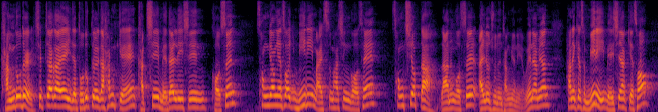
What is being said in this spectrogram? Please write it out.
강도들 십자가의 이제 도둑들과 함께 같이 매달리신 것은 성경에서 미리 말씀하신 것의 성취였다라는 것을 알려주는 장면이에요. 왜냐하면 하나님께서 미리 메시아께서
